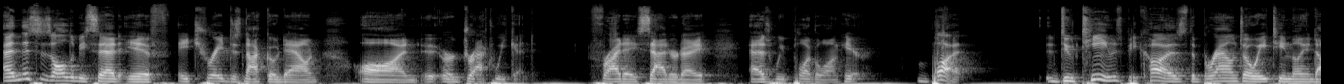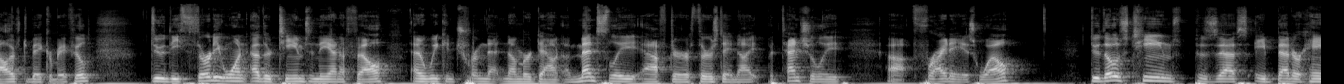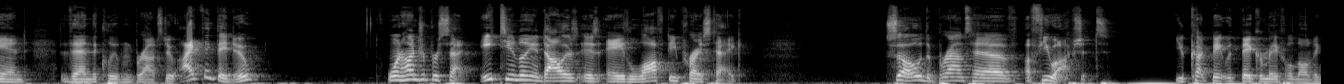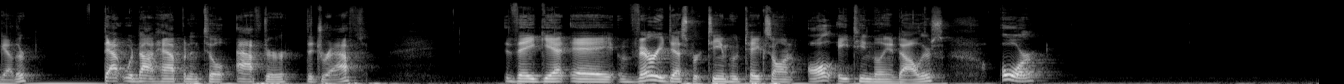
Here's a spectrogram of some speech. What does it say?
And this is all to be said if a trade does not go down on or draft weekend, Friday, Saturday, as we plug along here. But do teams, because the Browns owe $18 million to Baker Mayfield, do the 31 other teams in the NFL, and we can trim that number down immensely after Thursday night, potentially uh, Friday as well. Do those teams possess a better hand than the Cleveland Browns do? I think they do. 100%. $18 million is a lofty price tag. So the Browns have a few options. You cut bait with Baker Mayfield altogether. That would not happen until after the draft. They get a very desperate team who takes on all $18 million, or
